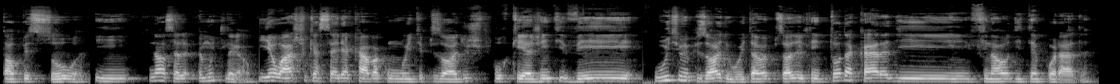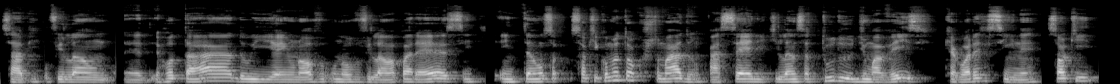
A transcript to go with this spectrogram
tal pessoa. E, nossa, é muito legal. E eu acho que a série acaba com oito episódios, porque a gente vê o último episódio, o oitavo episódio, ele tem toda a cara de final de temporada, sabe? O vilão é derrotado e aí um novo, um novo vilão aparece. Então, só, só que como eu tô acostumado à série que lança tudo de uma vez, que agora é assim, né? Só que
